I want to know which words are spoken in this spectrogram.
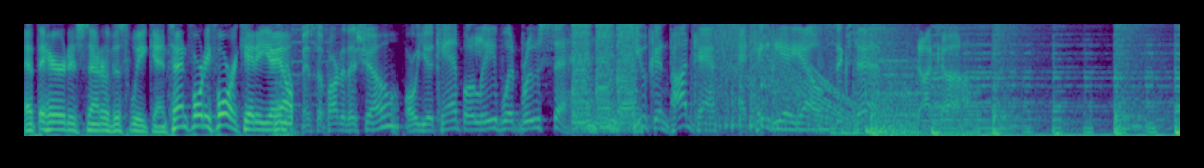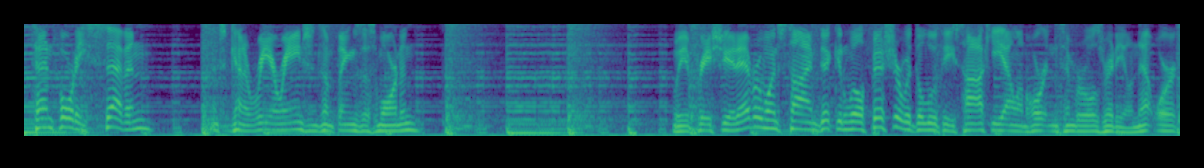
at the Heritage Center this weekend. 1044 KDAL. Miss a part of the show, or you can't believe what Bruce said? You can podcast at KDAL610.com. 1047. It's kind of rearranging some things this morning. We appreciate everyone's time. Dick and Will Fisher with Duluth East Hockey, Alan Horton, Timberwolves Radio Network.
